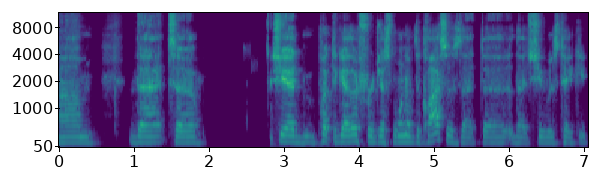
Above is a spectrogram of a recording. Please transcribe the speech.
um, that she had put together for just one of the classes that that she was taking.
